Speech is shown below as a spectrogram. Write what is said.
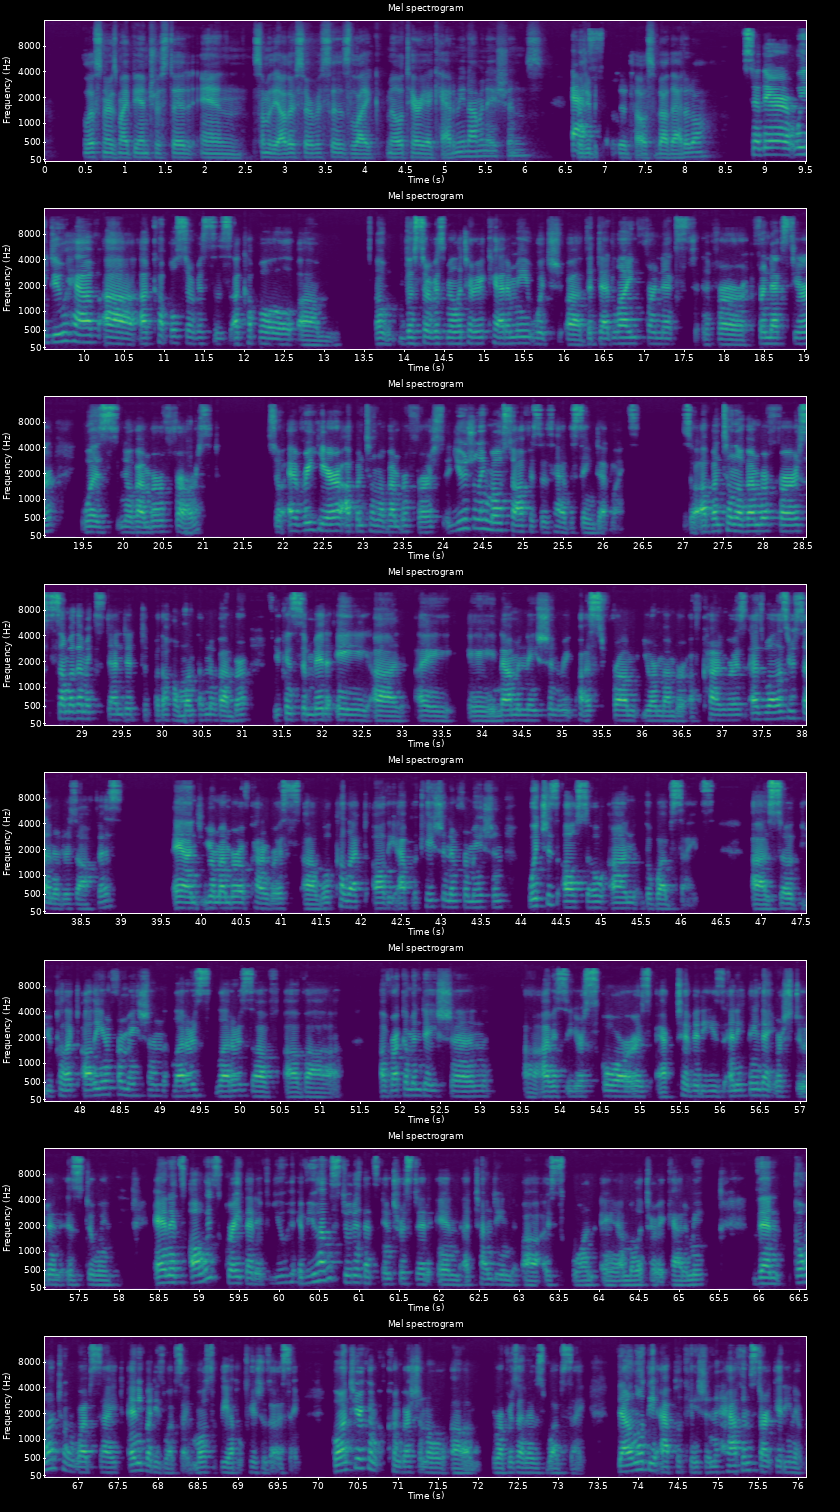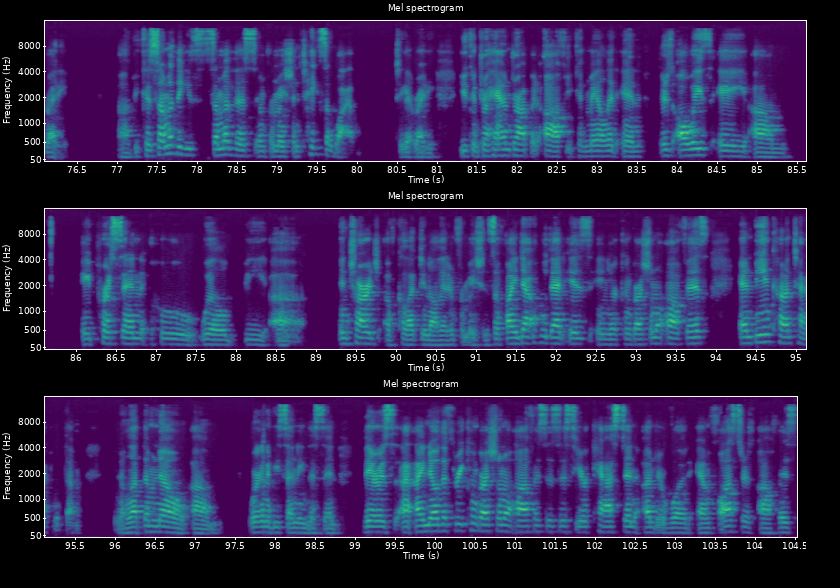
listeners might be interested in some of the other services like military academy nominations. Yes. Would you be able to tell us about that at all? So there, we do have uh, a couple services, a couple, um, oh, the Service Military Academy, which uh, the deadline for next for for next year was November first. So every year up until November first, usually most offices have the same deadlines. So up until November 1st, some of them extended to, for the whole month of November. You can submit a, uh, a, a nomination request from your member of Congress as well as your senator's office. And your member of Congress uh, will collect all the application information, which is also on the websites. Uh, so you collect all the information, letters, letters of, of, uh, of recommendation, uh, obviously your scores, activities, anything that your student is doing. And it's always great that if you if you have a student that's interested in attending uh, a school and a military academy, then go onto our website, anybody's website. Most of the applications are the same. Go onto your con congressional um, representative's website, download the application, have them start getting it ready. Uh, because some of these, some of this information takes a while to get ready. You can hand drop it off. You can mail it in. There's always a um, a person who will be uh, in charge of collecting all that information. So find out who that is in your congressional office and be in contact with them. You know, let them know um, we're going to be sending this in. There's, I know the three congressional offices this year, Casten, Underwood, and Foster's office,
